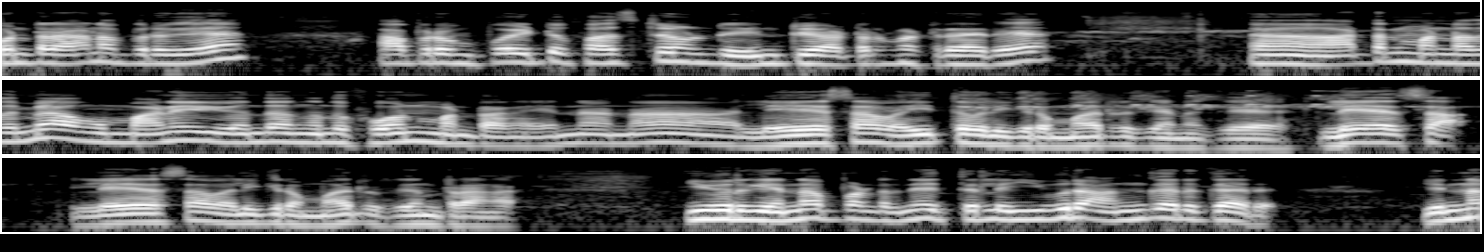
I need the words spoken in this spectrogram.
ஒன்றரை ஆன பிறகு அப்புறம் போயிட்டு ஃபஸ்ட் ரவுண்டு இன்டர்வியூ அட்டன் பண்ணுறாரு அட்டன் பண்ணதுமே அவங்க மனைவி வந்து அங்கேருந்து ஃபோன் பண்ணுறாங்க என்னென்னா லேசாக வயிற்று வலிக்கிற மாதிரி இருக்குது எனக்கு. லேசாக லேசாக வலிக்கிற மாதிரி இருக்குன்றாங்க. இவருக்கு என்ன பண்ணுறதுனே தெரியல. இவர் அங்கே இருக்கார். என்ன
